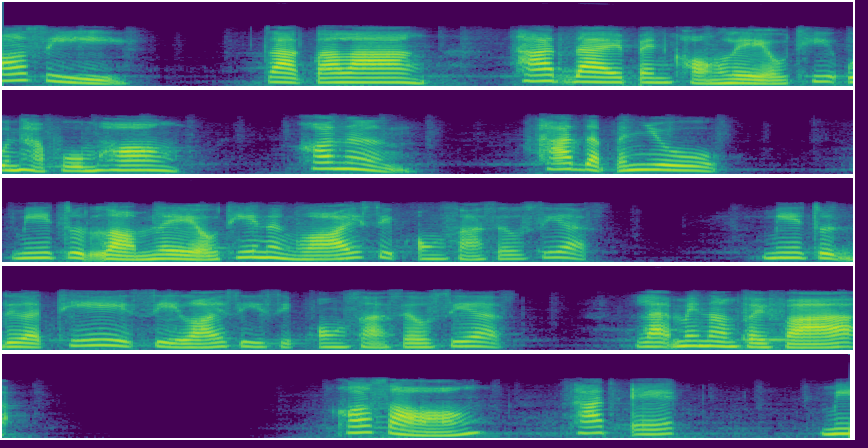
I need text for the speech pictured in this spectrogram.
้อ 4 จากตารางธาตุใดเป็นของเหลวที่อุณหภูมิห้อง ข้อ 1ธาตุ W มีจุดหลอมเหลวที่ 110 องศาเซลเซียส มีจุดเดือดที่ 440 องศาเซลเซียส และไม่นำไฟฟ้า ข้อ 2ธาตุ X มี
